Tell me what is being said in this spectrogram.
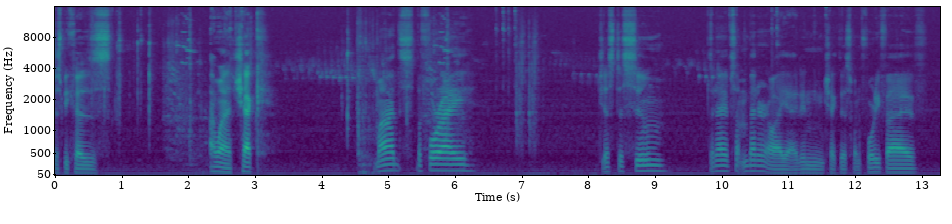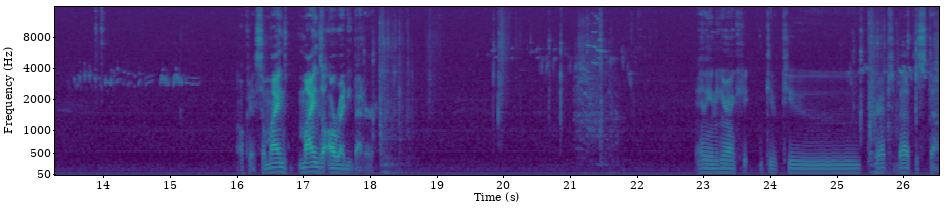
Just because I want to check mods before I just assume that I have something better. Oh yeah, I didn't even check this one. 45. Okay, so mine's mine's already better. And in here I give two craps about the stone.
